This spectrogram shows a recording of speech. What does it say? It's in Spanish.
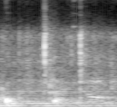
punto.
